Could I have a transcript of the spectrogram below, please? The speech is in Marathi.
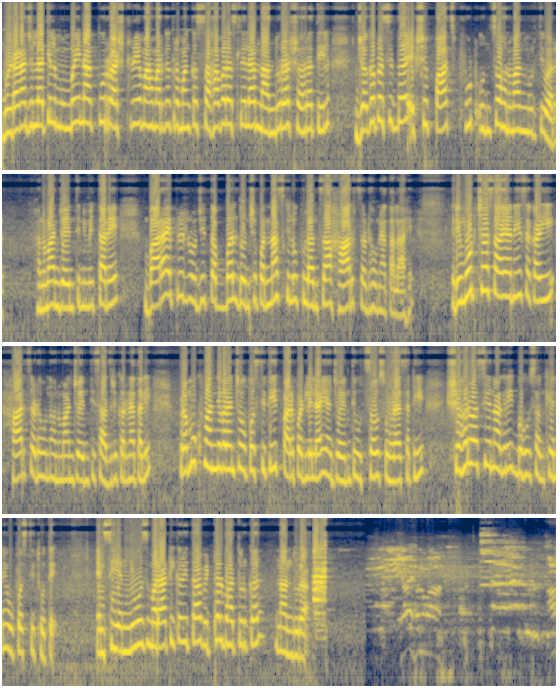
बुलढाणा जिल्ह्यातील मुंबई नागपूर राष्ट्रीय महामार्ग क्रमांक सहावर असलेल्या नांदुरा शहरातील जगप्रसिद्ध एकशे पाच फूट उंच हनुमान मूर्तीवर हनुमान जयंती निमित्ताने बारा एप्रिल रोजी तब्बल दोनशे पन्नास किलो फुलांचा हार चढवण्यात आला आहे. रिमोटच्या साहाय्याने सकाळी हार चढवून हनुमान जयंती साजरी करण्यात आली. प्रमुख मान्यवरांच्या उपस्थितीत पार पडलेल्या या जयंती उत्सव सोहळ्यासाठी शहरवासीय नागरिक बहुसंख्येने उपस्थित होते. एम सी एन न्यूज मराठीकरिता विठ्ठल भातुरकर नांदुरा.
